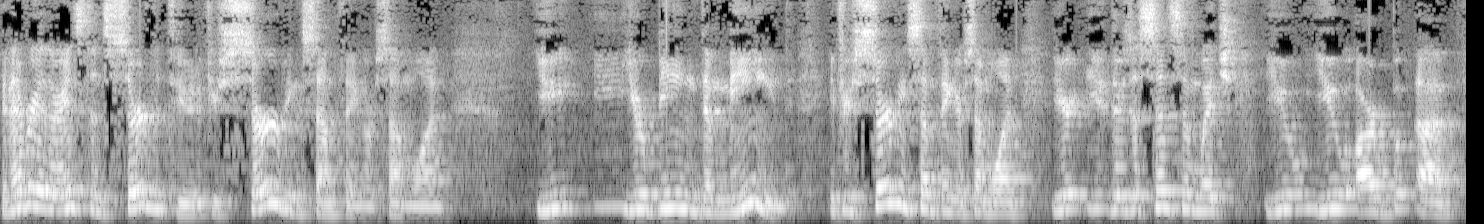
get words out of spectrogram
In every other instance, servitude, if you're serving something or someone, you, you're being demeaned. If you're serving something or someone, you, there's a sense in which you, you are uh,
